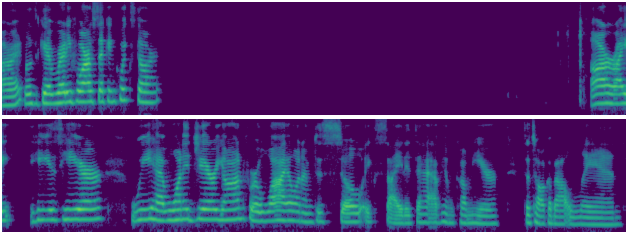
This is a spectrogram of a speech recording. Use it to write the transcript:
All right, let's get ready for our second quick start. All right, he is here. We have wanted Jerry on for a while, and I'm just so excited to have him come here to talk about land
